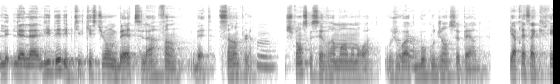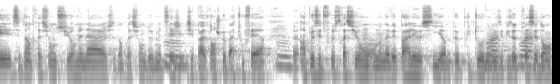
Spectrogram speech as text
l'idée des petites questions bêtes, là, enfin, bêtes, simples, Mm. je pense que c'est vraiment un endroit où je vois que beaucoup de gens se perdent. Puis après, ça crée cette impression de surménage, cette impression de, mais tu sais, Mm. j'ai- pas le temps, je peux pas tout faire. Mm. Euh, un peu cette frustration, on en avait parlé aussi un peu plus tôt dans Ouais, les épisodes ouais. précédents,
